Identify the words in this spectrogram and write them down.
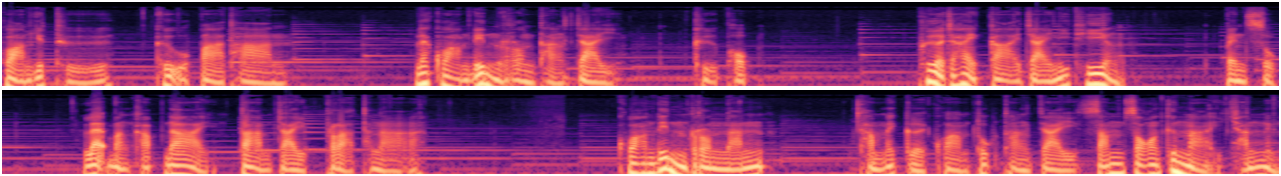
ความยึดถือ คืออุปาทาน และความดิ้นรนทางใจ คือภพเพื่อจะให้กายใจนี้เที่ยง เป็นสุข และบังคับได้ตามใจปรารถนา ความดิ้นรนนั้นทำให้เกิดความทุกข์ทางใจซ้ำซ้อนขึ้นมาอีกชั้นหนึ่ง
